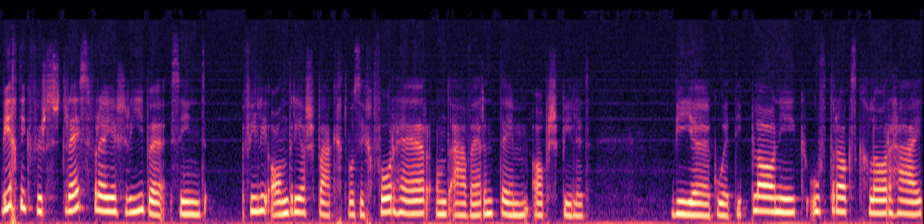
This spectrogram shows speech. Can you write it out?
Wichtig fürs stressfreie Schreiben sind viele andere Aspekte, die sich vorher und auch während dem abspielen. wie gute Planung, Auftragsklarheit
